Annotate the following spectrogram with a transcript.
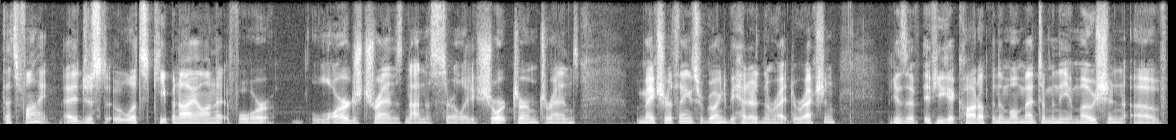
that's fine. I just let's keep an eye on it for large trends, not necessarily short-term trends. Make sure things are going to be headed in the right direction, because if if you get caught up in the momentum and the emotion of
